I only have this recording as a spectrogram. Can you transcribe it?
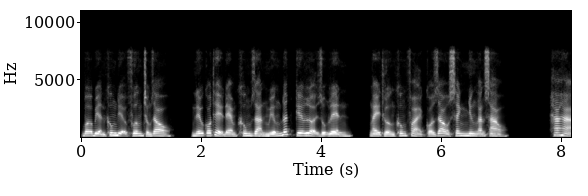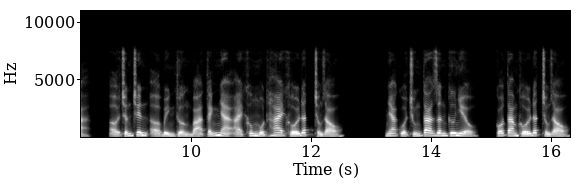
Bờ biển không địa phương trồng rau, nếu có thể đem không gian miếng đất kia lợi dụng lên, ngày thường không phải có rau xanh nhưng ăn sao? Ha ha, ở trấn trên ở bình thường bá tánh nhà ai không một hai khối đất trồng rau. Nhà của chúng ta dân cư nhiều, có tam khối đất trồng rau.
